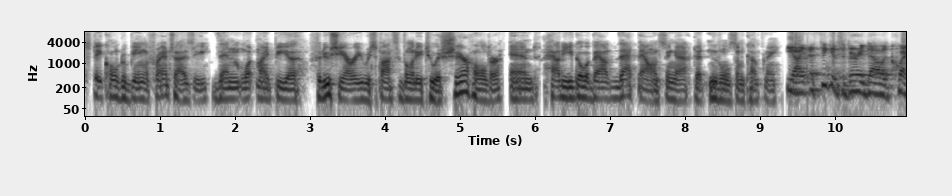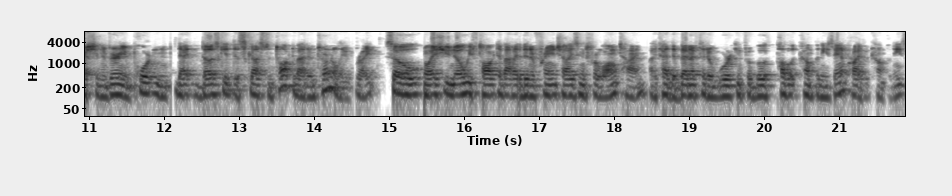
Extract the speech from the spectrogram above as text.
stakeholder being a franchisee, than what might be a fiduciary responsibility to a shareholder. And how do you go about that balancing act at Noodles and Company? Yeah, I think it's a very valid question and very important that does get discussed and talked about internally, right? So, as you know, we've talked about I've been in franchising for a long time. I've had the benefit of working for both public companies and private companies,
